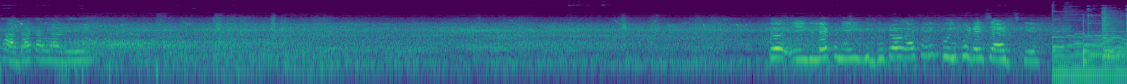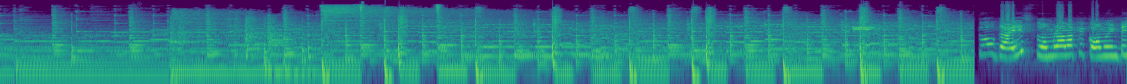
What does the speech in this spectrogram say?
সাদা কালারের তো এইগুলো এখন এই দুটো গাছে ফুল ফুটেছে আজকে। তোমরা আমাকে কমেন্টে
